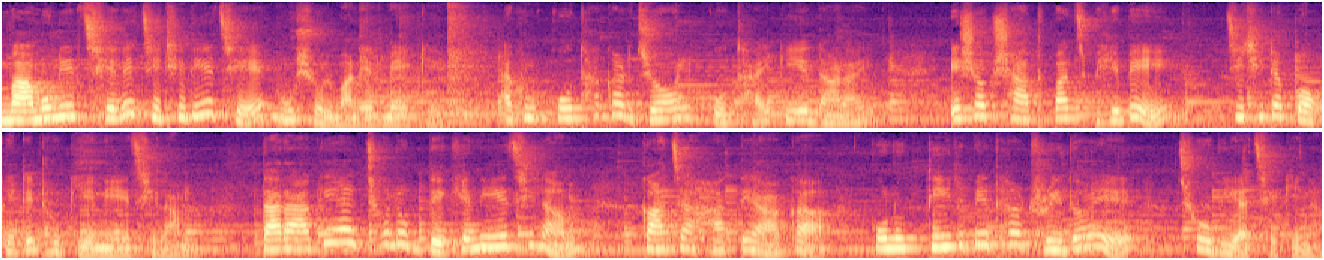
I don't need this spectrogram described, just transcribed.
বামুনের ছেলে চিঠি দিয়েছে মুসলমানের মেয়েকে। এখন কোথাকার জল, কোথায় গিয়ে দাঁড়ায়? এসব সাত পাঁচ ভেবে চিঠিটা পকেটে ঢুকিয়ে নিয়েছিলাম। তার আগে এক ঝলক দেখে নিয়েছিলাম, কাঁচা হাতে আঁকা কোনো তীর বেঁধা হৃদয়ের ছবি আছে কিনা।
